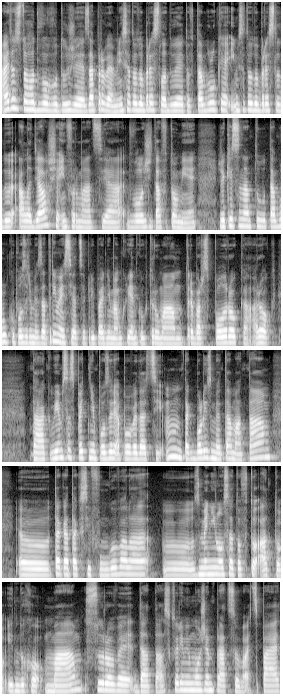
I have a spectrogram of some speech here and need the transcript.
A je to z toho dôvodu, že za prvé, mne sa to dobre sleduje, je to v tabulke, im sa to dobre sleduje, ale ďalšia informácia dôležitá v tom je, že keď sa na tú tabulku pozrieme za 3 mesiace, prípadne mám klientku, ktorú mám treba z pol roka, rok, tak viem sa spätne pozrieť a povedať si, mm, tak boli sme tam a tam, tak a tak si fungovala, zmenilo sa to v to a to. Jednoducho mám surové data, s ktorými môžem pracovať, spájať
